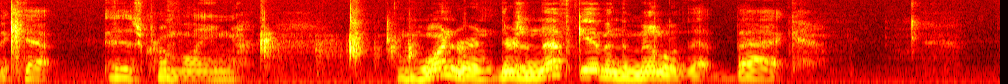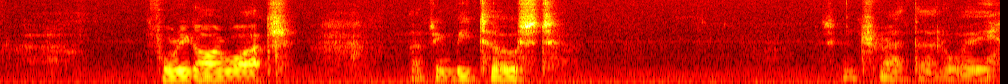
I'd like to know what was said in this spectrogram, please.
The cap is crumbling. I'm wondering, there's enough give in the middle of that back $40 watch. About to be toast. Just gonna try it that way.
